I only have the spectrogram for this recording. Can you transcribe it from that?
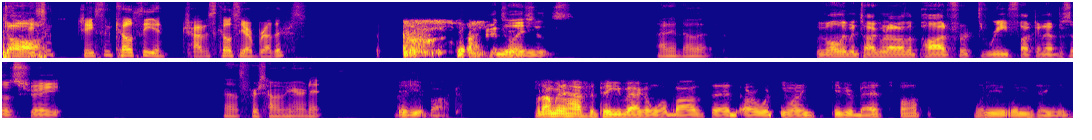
Dogs. Jason Jason Kelce and Travis Kelce are brothers. Congratulations. I didn't know that. We've only been talking about it on the pod for three fucking episodes straight. That's the first time I'm hearing it. Idiot Bach. But I'm gonna have to piggyback on what Bob said, or what you want to give your bets, Bob? What are you What are you thinking?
